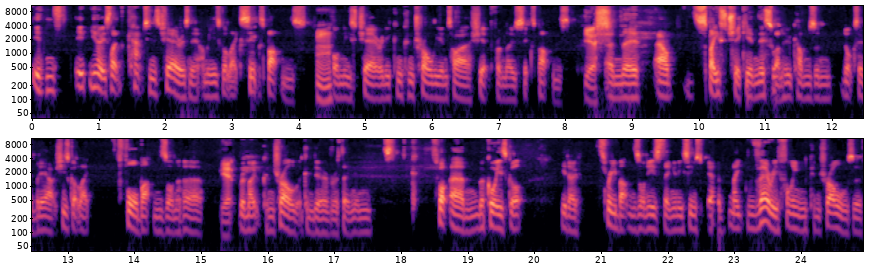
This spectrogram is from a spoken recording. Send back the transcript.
in it, you know, it's like the captain's chair, isn't it? I mean, he's got like six buttons Mm. on his chair, and he can control the entire ship from those six buttons. yes. And the our space chick in this one, who comes and knocks everybody out, she's got like four buttons on her Yep. remote control that can do everything. And um, McCoy's got, you know, three buttons on his thing, and he seems to be able to make very fine controls of.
